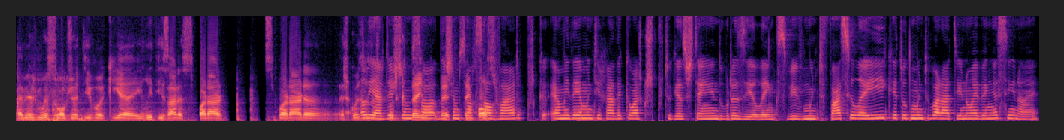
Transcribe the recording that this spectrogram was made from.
é mesmo esse o objetivo aqui, é elitizar, é separar separar a, as coisas Aliás, deixa-me só, deixa só posses. ressalvar, porque é uma ideia muito errada que eu acho que os portugueses têm do Brasil, em que se vive muito fácil aí, que é tudo muito barato, e não é bem assim, não é?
